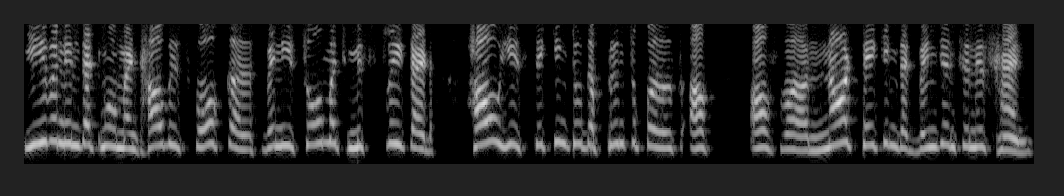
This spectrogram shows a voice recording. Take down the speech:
even in that moment, how his focus, when he's so much mistreated, how he is sticking to the principles of, of uh, not taking that vengeance in his hand.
